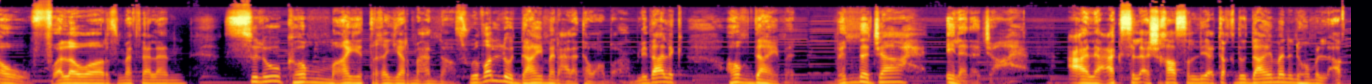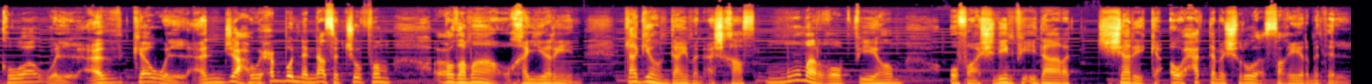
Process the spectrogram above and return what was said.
أو فولورز مثلا سلوكهم ما يتغير مع الناس ويظلوا دائما على تواضعهم. لذلك هم دائما من نجاح إلى نجاح. على عكس الأشخاص اللي يعتقدوا دائما أنهم الأقوى والأذكى والأنجح ويحبوا أن الناس تشوفهم عظماء وخيرين. تلاقيهم دائما أشخاص مو مرغوب فيهم وفاشلين في إدارة شركة أو حتى مشروع صغير مثل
